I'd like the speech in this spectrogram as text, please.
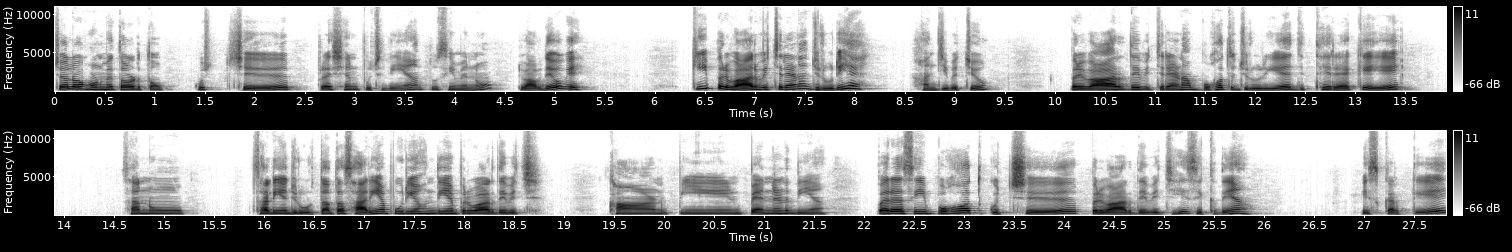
ਚਲੋ ਹੁਣ ਮੈਂ ਤੁਹਾਡੇ ਤੋਂ ਕੁਝ ਪ੍ਰਸ਼ਨ ਪੁੱਛਦੀ ਹਾਂ। ਤੁਸੀਂ ਮੈਨੂੰ ਜਵਾਬ ਦਿਓਗੇ? ਕੀ ਪਰਿਵਾਰ ਵਿੱਚ ਰਹਿਣਾ ਜ਼ਰੂਰੀ ਹੈ? ਹਾਂਜੀ ਬੱਚਿਓ, ਪਰਿਵਾਰ ਦੇ ਵਿੱਚ ਰਹਿਣਾ ਬਹੁਤ ਜ਼ਰੂਰੀ ਹੈ, ਜਿੱਥੇ ਰਹਿ ਕੇ ਸਾਨੂੰ ਸਾਡੀਆਂ ਜ਼ਰੂਰਤਾਂ ਤਾਂ ਸਾਰੀਆਂ ਪੂਰੀਆਂ ਹੁੰਦੀਆਂ ਪਰਿਵਾਰ ਦੇ ਵਿੱਚ, ਖਾਣ, ਪੀਣ, ਪਹਿਨਣ ਦੀਆਂ, ਪਰ ਅਸੀਂ ਬਹੁਤ ਕੁਝ ਪਰਿਵਾਰ ਦੇ ਵਿੱਚ ਹੀ ਸਿੱਖਦੇ ਹਾਂ। ਇਸ ਕਰਕੇ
